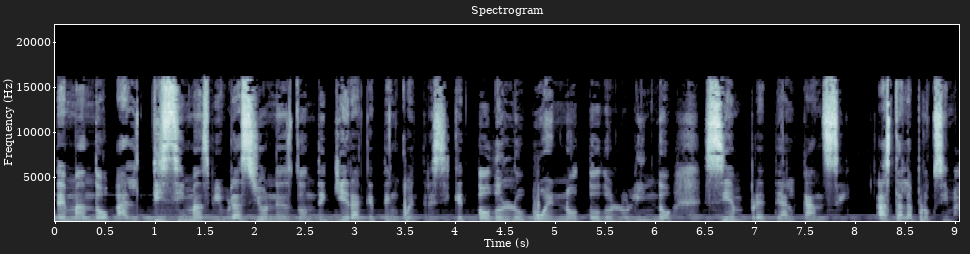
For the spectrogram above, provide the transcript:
Te mando altísimas vibraciones donde quiera que te encuentres y que todo lo bueno, todo lo lindo siempre te alcance. Hasta la próxima.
